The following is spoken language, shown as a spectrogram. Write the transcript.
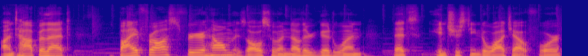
On top of that, Bifrost for your helm is also another good one that's interesting to watch out for.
